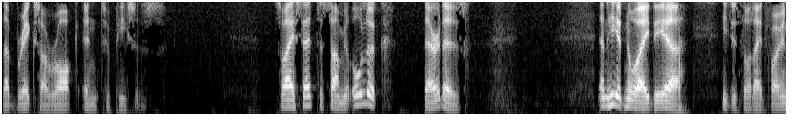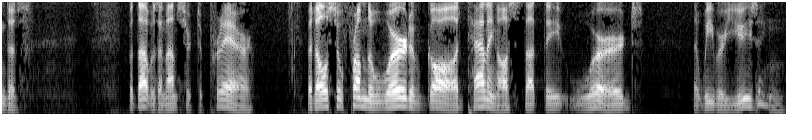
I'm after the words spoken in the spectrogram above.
that breaks a rock into pieces? So I said to Samuel, Oh, look, there it is. And he had no idea. He just thought I'd found it. But that was an answer to prayer. But also from the Word of God telling us that the Word that we were using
